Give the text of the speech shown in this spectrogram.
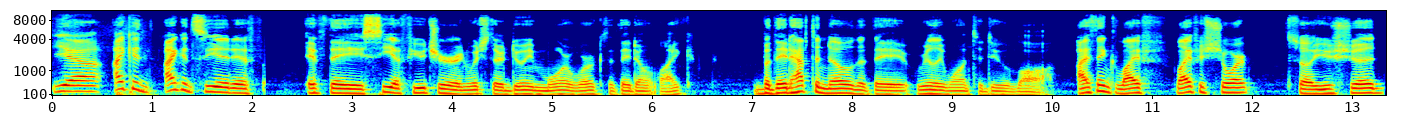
Yeah, I could I could see it if if they see a future in which they're doing more work that they don't like. But they'd have to know that they really want to do law. I think life life is short, so you should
